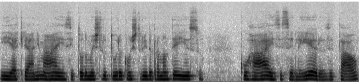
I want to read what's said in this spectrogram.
e a criar animais e toda uma estrutura construída para manter isso, currais e celeiros e tal.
